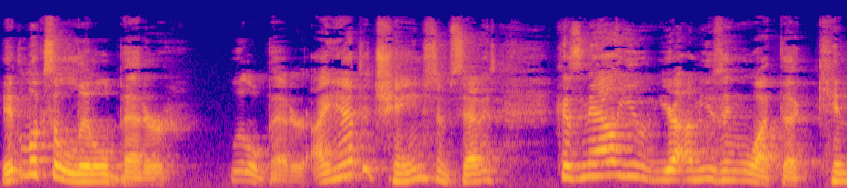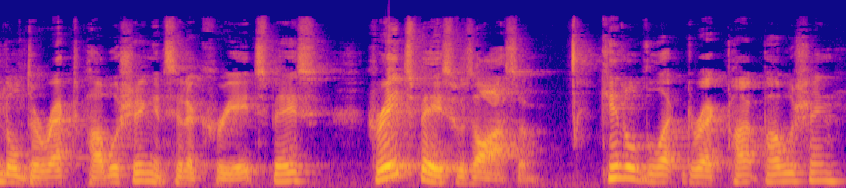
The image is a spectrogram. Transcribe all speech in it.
it looks a little better. A little better. I had to change some settings because now you, I'm using what the Kindle Direct Publishing instead of CreateSpace. CreateSpace was awesome. Kindle Direct Publishing,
